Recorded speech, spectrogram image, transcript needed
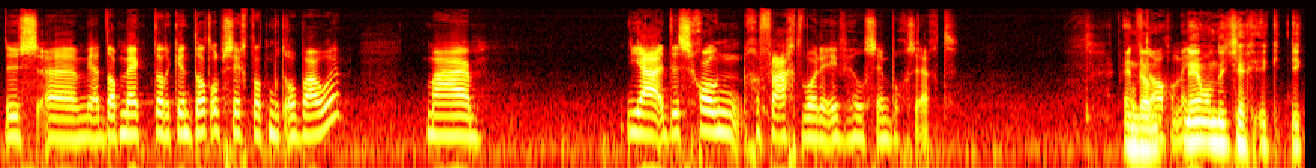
Dus um, ja, dat merk dat ik in dat opzicht dat moet opbouwen. Maar ja, het is gewoon gevraagd worden, even heel simpel gezegd. En dan, nee, omdat je zegt, ik, ik,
